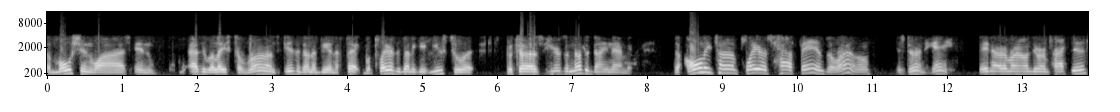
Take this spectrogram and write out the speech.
emotion wise and as it relates to runs isn't going to be an effect, but players are going to get used to it because here's another dynamic. The only time players have fans around is during the game. They're not around during practice.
